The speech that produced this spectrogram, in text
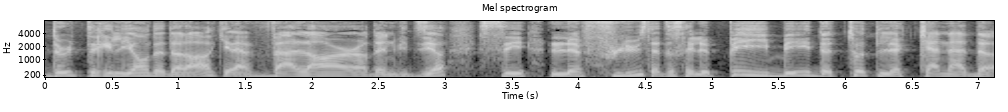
2 trillions de dollars, qui est la valeur d'NVIDIA, c'est le flux, c'est-à-dire c'est le PIB de tout le Canada.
